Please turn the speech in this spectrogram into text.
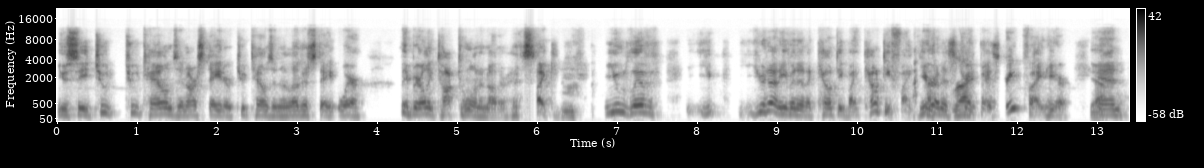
you see two two towns in our state or two towns in another state where they barely talk to one another it's like mm-hmm. you live you you're not even in a county by county fight you're in a street right. by street fight here yeah. and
